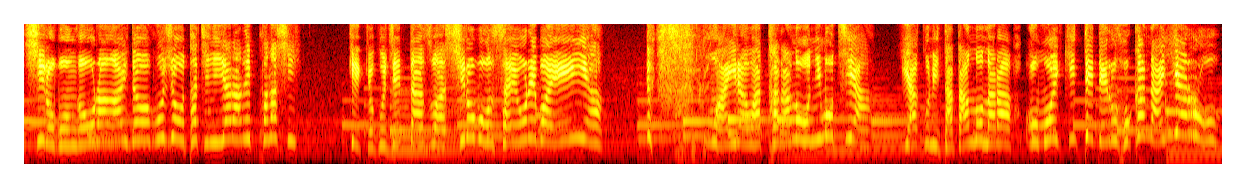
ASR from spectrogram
白ボンがおらん間は無情たちにやられっぱなし。結局ジェッターズは白ボンさえおればええんや。ワイらはただのお荷物や。役に立たんのなら思い切って出るほかないやろ。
